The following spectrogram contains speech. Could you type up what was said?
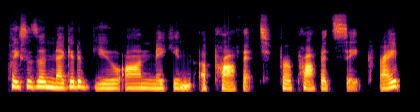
places a negative view on making a profit for profit's sake, right?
